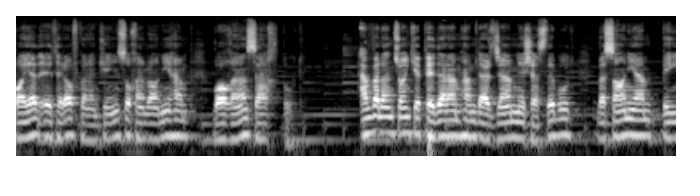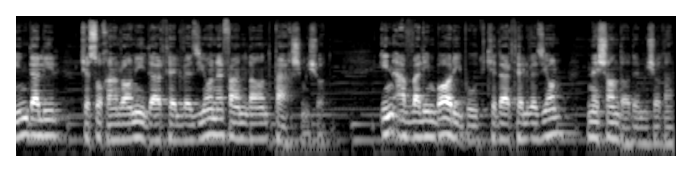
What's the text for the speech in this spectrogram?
باید اعتراف کنم که این سخنرانی هم واقعا سخت بود اولا چون که پدرم هم در جمع نشسته بود و ثانیم به این دلیل که سخنرانی در تلویزیون فنلاند پخش می شد. این اولین باری بود که در تلویزیون نشان داده می شدم.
